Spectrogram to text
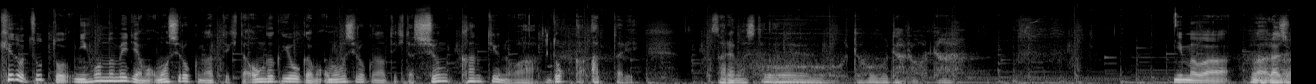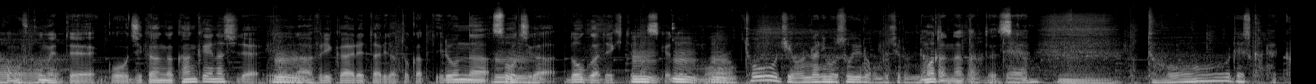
けどちょっと日本のメディアも面白くなってきた音楽業界も面白くなってきた瞬間っていうのはどっかあったりされましたかね？どうだろうな。今は、まあ、うん。ラジコも含めてこう時間が関係なしでいろんな振り返れたりだとかっていろんな装置が道具ができてますけどうんうんうもん。当時は何もそういうのがもちろんなかったんでまだなかったですか、どうですかね？こ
